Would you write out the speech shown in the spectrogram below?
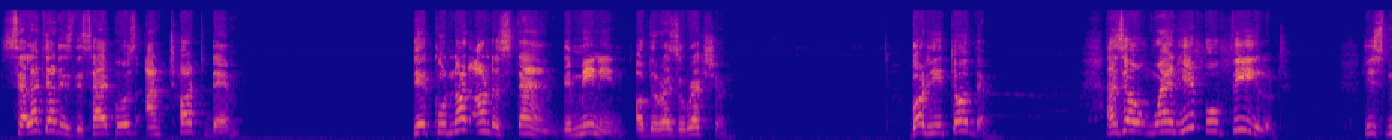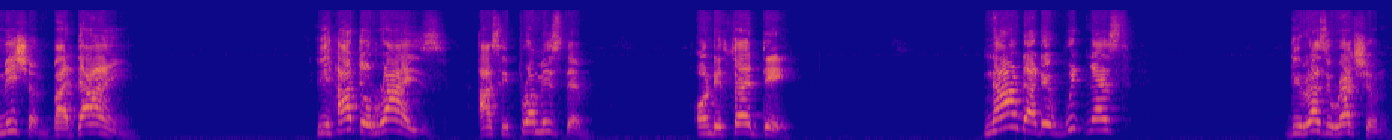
selected his disciples and taught them, they could not understand the meaning of the resurrection. But he told them. And so when he fulfilled his mission by dying, he had to rise as he promised them on the third day. Now that they witnessed the resurrection,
